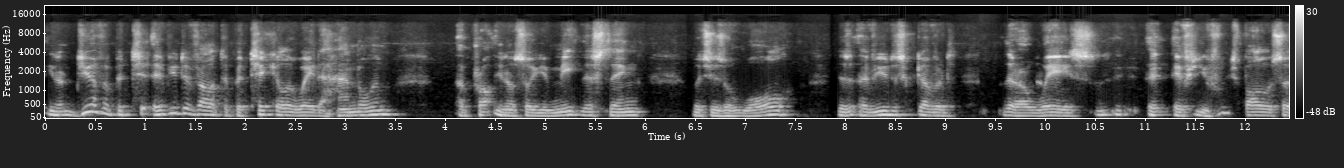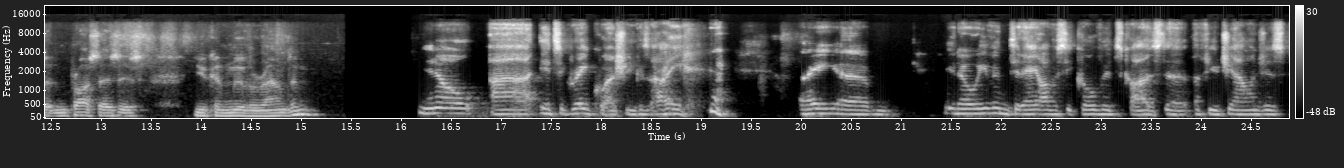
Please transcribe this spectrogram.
you know, do you have a have you developed a particular way to handle them? A pro, you know, so you meet this thing, which is a wall. Is, have you discovered there are ways if you follow certain processes, you can move around them? You know, uh, it's a great question because I, I, um, you know, even today, obviously, COVID's caused a, a few challenges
